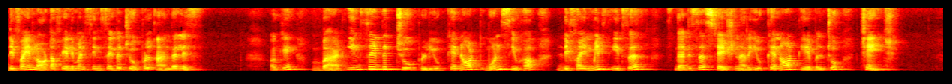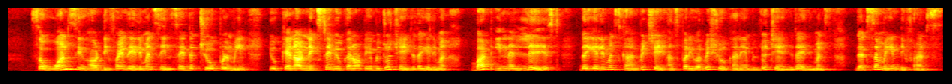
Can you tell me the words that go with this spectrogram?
defined lot of elements inside the tuple and the list. Okay but inside the tuple you cannot once you have defined means it's a that is a stationary. You cannot able to change. So once you have defined the elements inside the tuple mean you cannot next time you cannot able to change the element. But in a list the elements can be changed as per your wish you can able to change the elements. That's the main difference.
